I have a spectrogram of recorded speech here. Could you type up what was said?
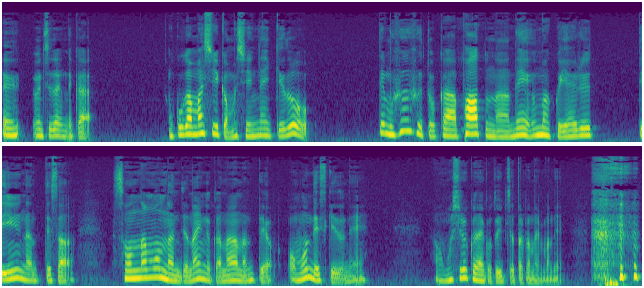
うん、ちょっとなんかおこがましいかもしれないけどでも夫婦とかパートナーでうまくやるっていうなんてさそんなもんなんじゃないのかななんて思うんですけどね。面白くないこと言っちゃったかな今ね。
